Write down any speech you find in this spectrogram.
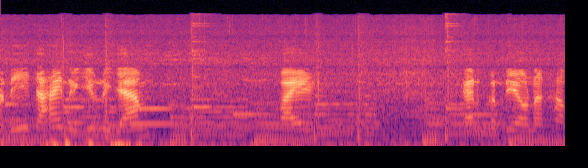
ตอนนี้จะให้หนึ่งยิ้มหนูแย้มไปกันคนเดียวนะครับ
